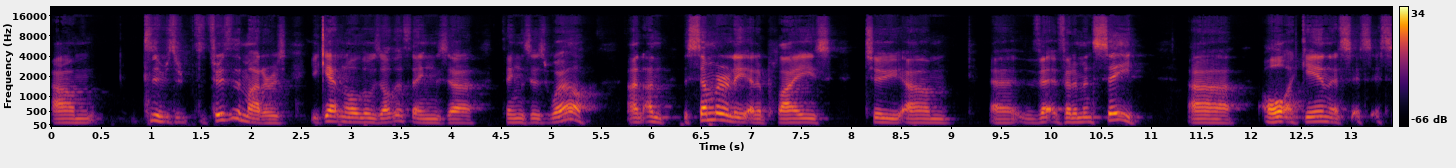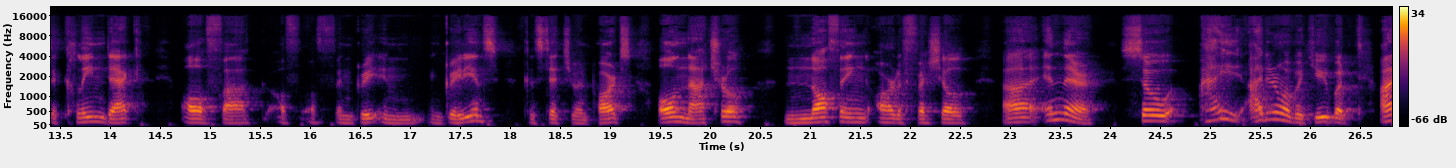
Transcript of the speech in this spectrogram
um, the, the, truth of the matter is you're getting all those other things uh, things as well. And and similarly, it applies to um, uh, vitamin C. Uh, all again, it's it's it's a clean deck of uh, of of ingre- in, ingredients, constituent parts, all natural, nothing artificial uh, in there. So I I don't know about you, but I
